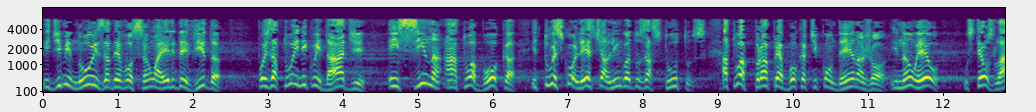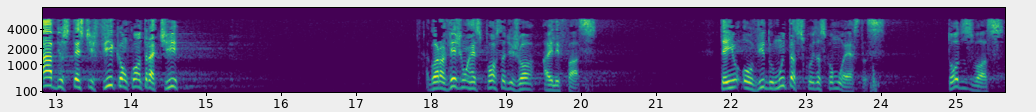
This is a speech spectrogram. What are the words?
e diminuis a devoção a ele devida, pois a tua iniquidade ensina a tua boca, e tu escolheste a língua dos astutos. A tua própria boca te condena, Jó, e não eu. Os teus lábios testificam contra ti. Agora vejam a resposta de Jó a ele faz. Tenho ouvido muitas coisas como estas. Todos vós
